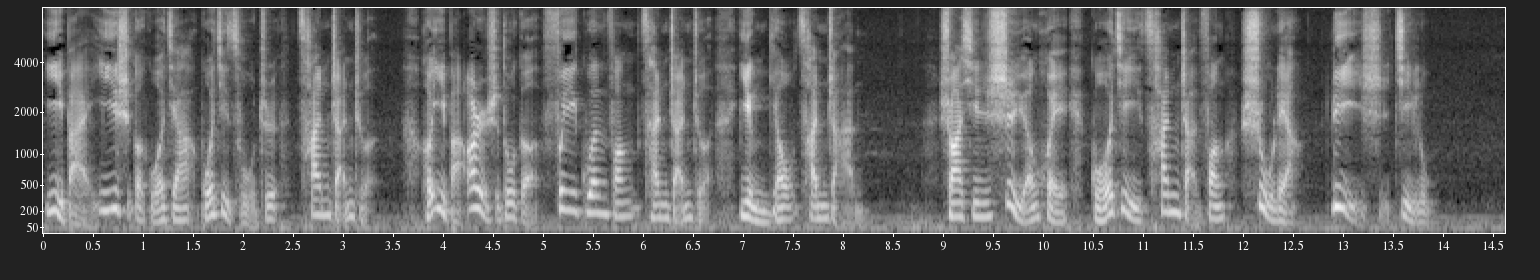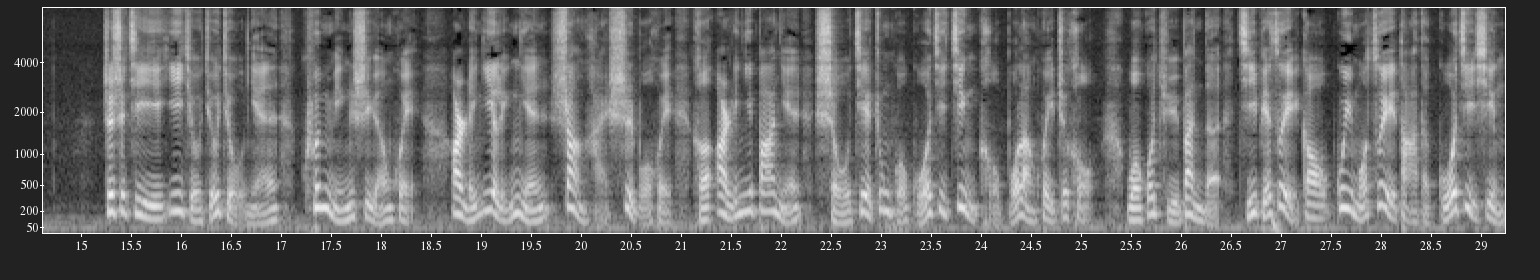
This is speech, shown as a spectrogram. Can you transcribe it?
一百一十个国家、国际组织参展者和一百二十多个非官方参展者应邀参展，刷新世园会国际参展方数量历史记录。这是继1999年昆明世园会、2010年上海世博会和2018年首届中国国际进口博览会之后，我国举办的级别最高、规模最大的国际性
